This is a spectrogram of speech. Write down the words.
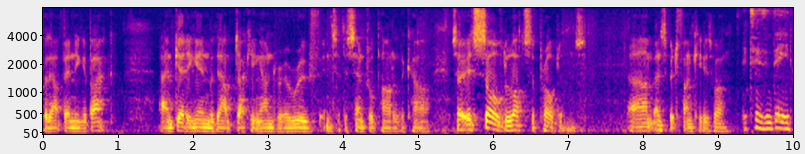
without bending your back and getting in without ducking under a roof into the central part of the car. So it solved lots of problems. Um, and it's a bit funky as well. It is indeed.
